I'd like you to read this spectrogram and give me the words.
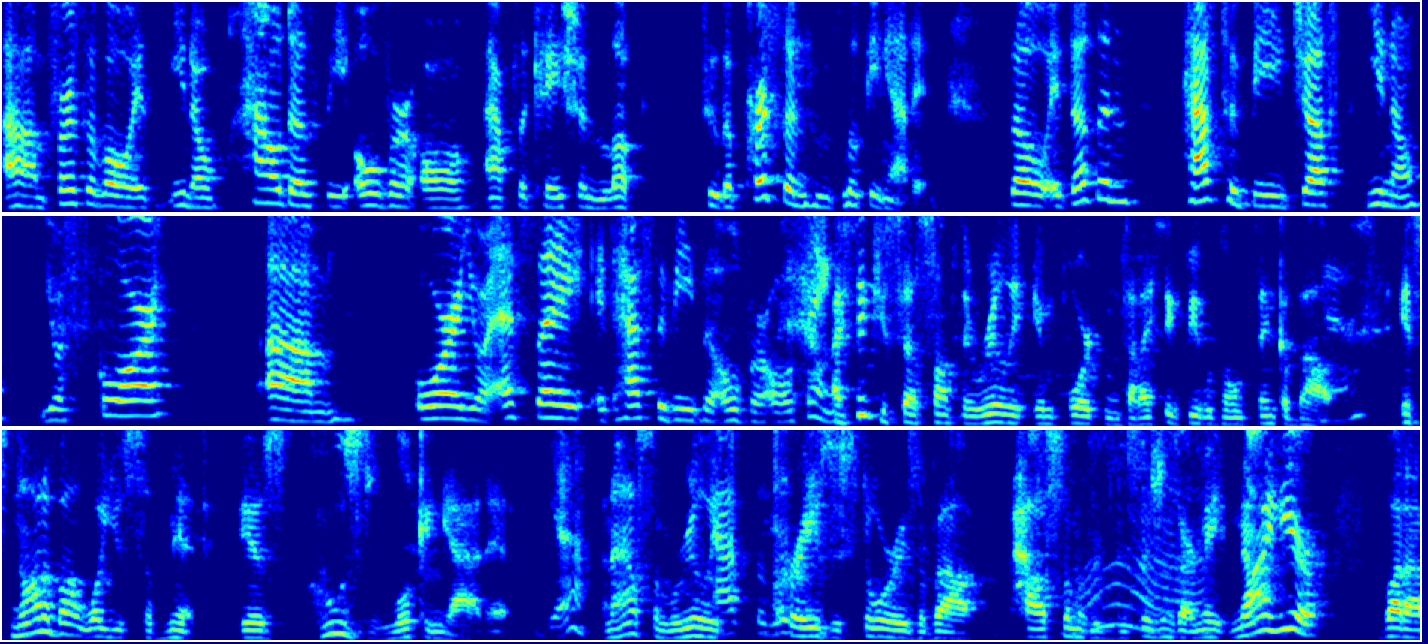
Um, first of all, is you know how does the overall application look to the person who's looking at it? So it doesn't have to be just, you know, your score um, or your essay. It has to be the overall thing. I think you said something really important that I think people don't think about. Yeah. It's not about what you submit, is who's looking at it. Yeah. And I have some really Absolutely. crazy stories about how some of these decisions are ah. made. Not here, but I,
